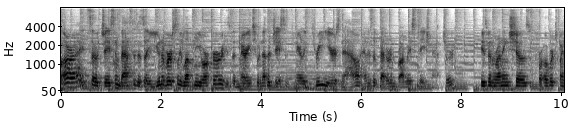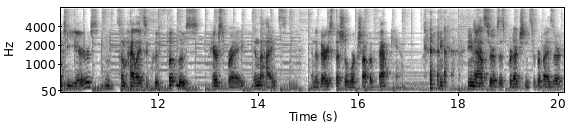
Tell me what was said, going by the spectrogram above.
All right, so Jason Bassett is a universally loved New Yorker. He's been married to another Jason for nearly three years now and is a veteran Broadway stage manager. He's been running shows for over 20 years. Some highlights include Footloose, Hairspray, In the Heights, and a very special workshop of Fat Camp. he now serves as production supervisor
